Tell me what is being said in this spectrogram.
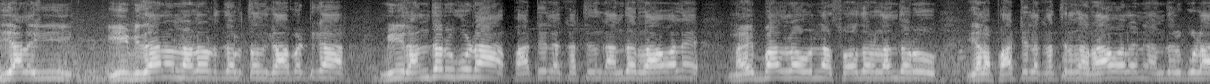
ఇవాళ ఈ ఈ విధానం నడవడం జరుగుతుంది కాబట్టిగా మీరందరూ కూడా పార్టీలకు ఖచ్చితంగా అందరూ రావాలి. మహిబాద్లో ఉన్న సోదరులందరూ ఇలా పార్టీలకు ఖచ్చితంగా రావాలని అందరూ కూడా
